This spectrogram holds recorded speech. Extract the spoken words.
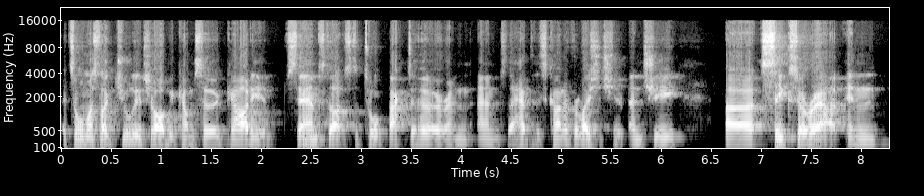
it's almost like Julia Child becomes her guardian. Sam mm. starts to talk back to her, and and they have this kind of relationship, and she uh, seeks her out in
